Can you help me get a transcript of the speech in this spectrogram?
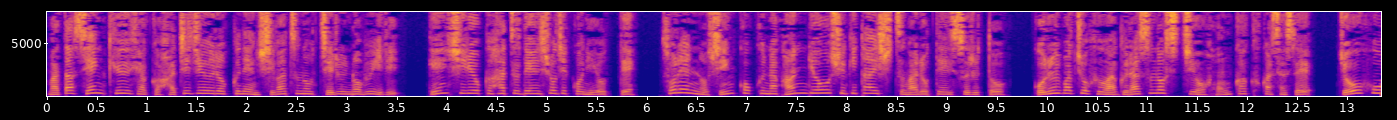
また1986年4月のチェルノブイリ原子力発電所事故によって、ソ連の深刻な官僚主義体質が露呈すると、ゴルバチョフはグラスノスチを本格化させ、情報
